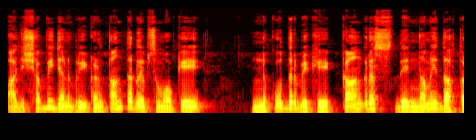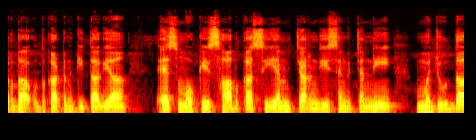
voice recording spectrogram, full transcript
ਅੱਜ 26 ਜਨਵਰੀ ਗਣਤੰਤਰ ਦਿਵਸ ਮੌਕੇ ਨਕੋਦਰ ਵਿਖੇ ਕਾਂਗਰਸ ਦੇ ਨਵੇਂ ਦਫ਼ਤਰ ਦਾ ਉਦਘਾਟਨ ਕੀਤਾ ਗਿਆ। ਇਸ ਮੌਕੇ ਸਾਬਕਾ ਸੀਐਮ ਚਰਨਜੀਤ ਸਿੰਘ ਚੰਨੀ, ਮੌਜੂਦਾ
